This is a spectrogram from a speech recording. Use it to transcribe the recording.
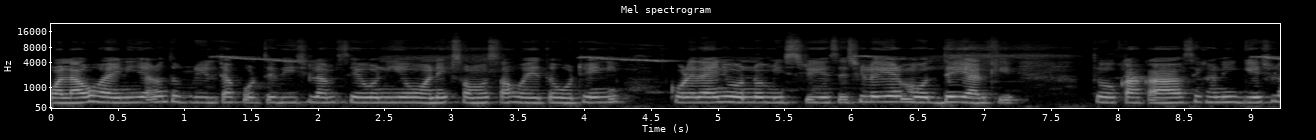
বলাও হয়নি, জানো তো গ্রিলটা করতে দিয়েছিলাম, সেও নিয়েও অনেক সমস্যা হয়ে তো ওঠেনি, করে দেয়নি, অন্য মিস্ত্রি এসেছিল, এর মধ্যেই আর কি। তো কাকা সেখানেই গিয়েছিল,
